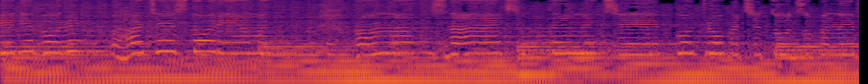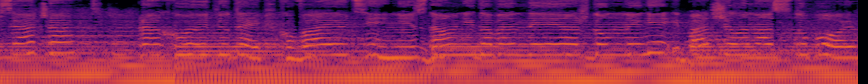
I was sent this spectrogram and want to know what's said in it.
рідні двори, багаті історіями. Про нас знають всі темниці, подробиці тут зупинився час. Рахують людей, ховають тіні з давніх давини аж до нині і бачили нас з тобою.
